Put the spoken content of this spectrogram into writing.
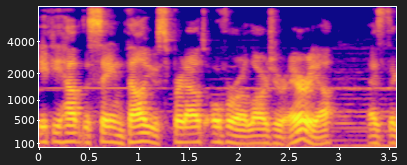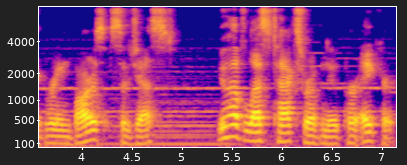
If you have the same value spread out over a larger area, as the green bars suggest, you have less tax revenue per acre.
